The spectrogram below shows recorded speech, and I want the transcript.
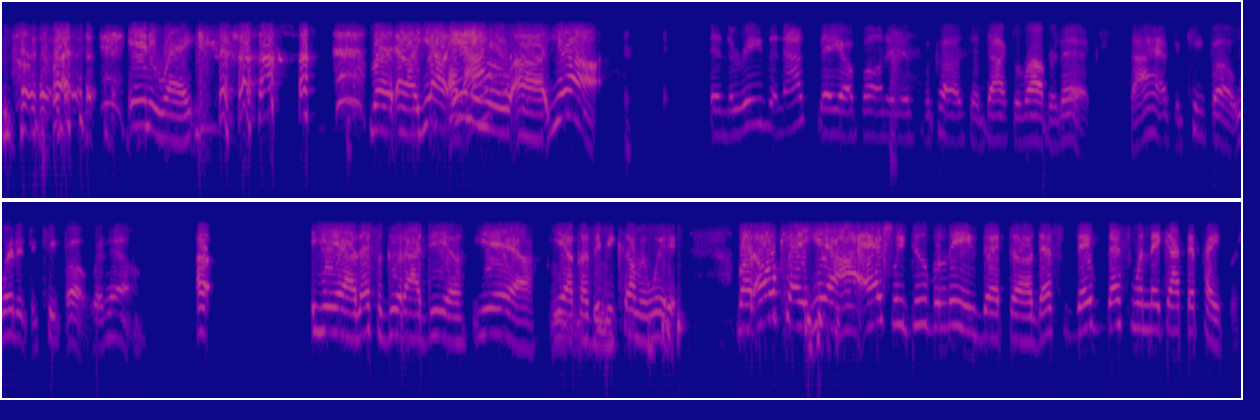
Anyway. but uh yeah, And I anywho, uh yeah. and the reason I stay up on it is because of Dr. Robert X. So I have to keep up with it to keep up with him. Uh, Yeah, that's a good idea. Yeah, yeah, because he be Mhm. coming with it. But okay, yeah, I actually do believe that uh that's they that's when they got their papers.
